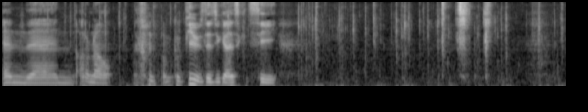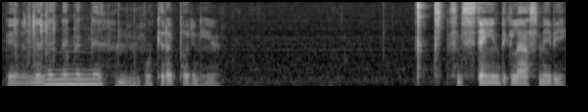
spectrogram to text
And then I don't know. I'm confused as you guys can see. What could I put in here? Some stained glass, maybe.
